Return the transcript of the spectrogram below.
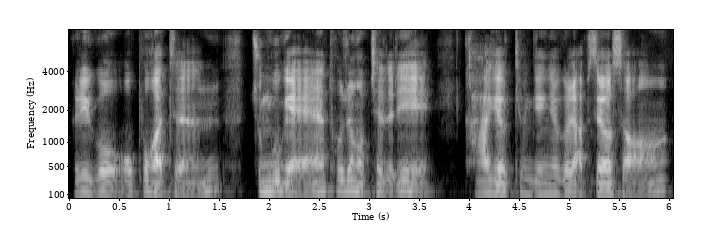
그리고 오포 같은 중국의 토종업체들이 가격 경쟁력을 앞세워서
